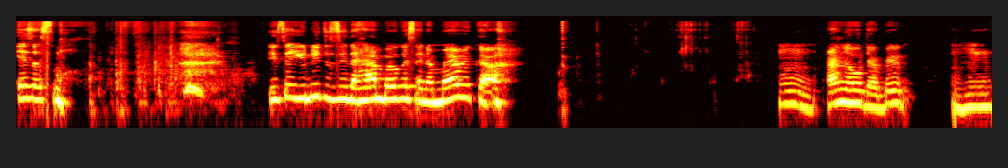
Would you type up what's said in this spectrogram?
It's a small. he said, you need to see the hamburgers in America. Mm, I know they're big. Mm-hmm.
